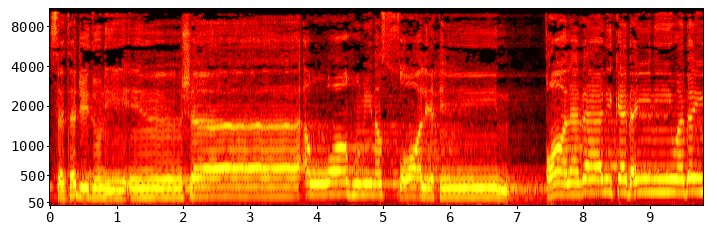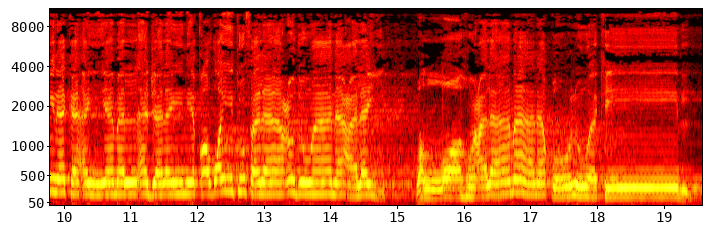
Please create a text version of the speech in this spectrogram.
ستجدني إن شاء الله من الصالحين. قال ذلك بيني وبينك أيما الأجلين قضيت فلا عدوان علي. والله على ما نقول وكيل.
